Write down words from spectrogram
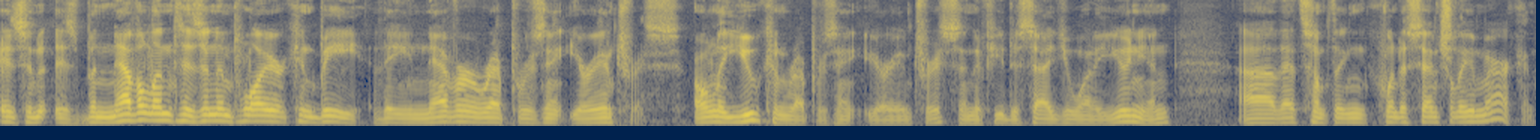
as, an, as benevolent as an employer can be, they never represent your interests. Only you can represent your interests, and if you decide you want a union, uh, that's something quintessentially American.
